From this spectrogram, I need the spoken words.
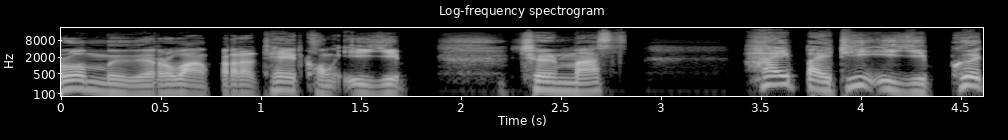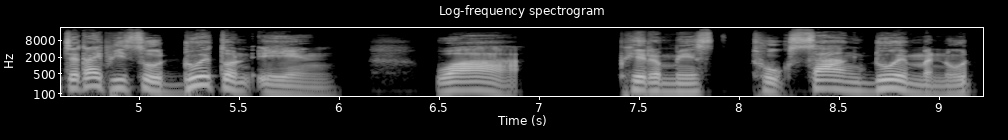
ร่วมมือระหว่างประเทศของอียิปต์เชิญมัสให้ไปที่อียิปต์เพื่อจะได้พิสูจน์ด้วยตนเอง ว่าพีระมิดถูกสร้างด้วยมนุษย์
